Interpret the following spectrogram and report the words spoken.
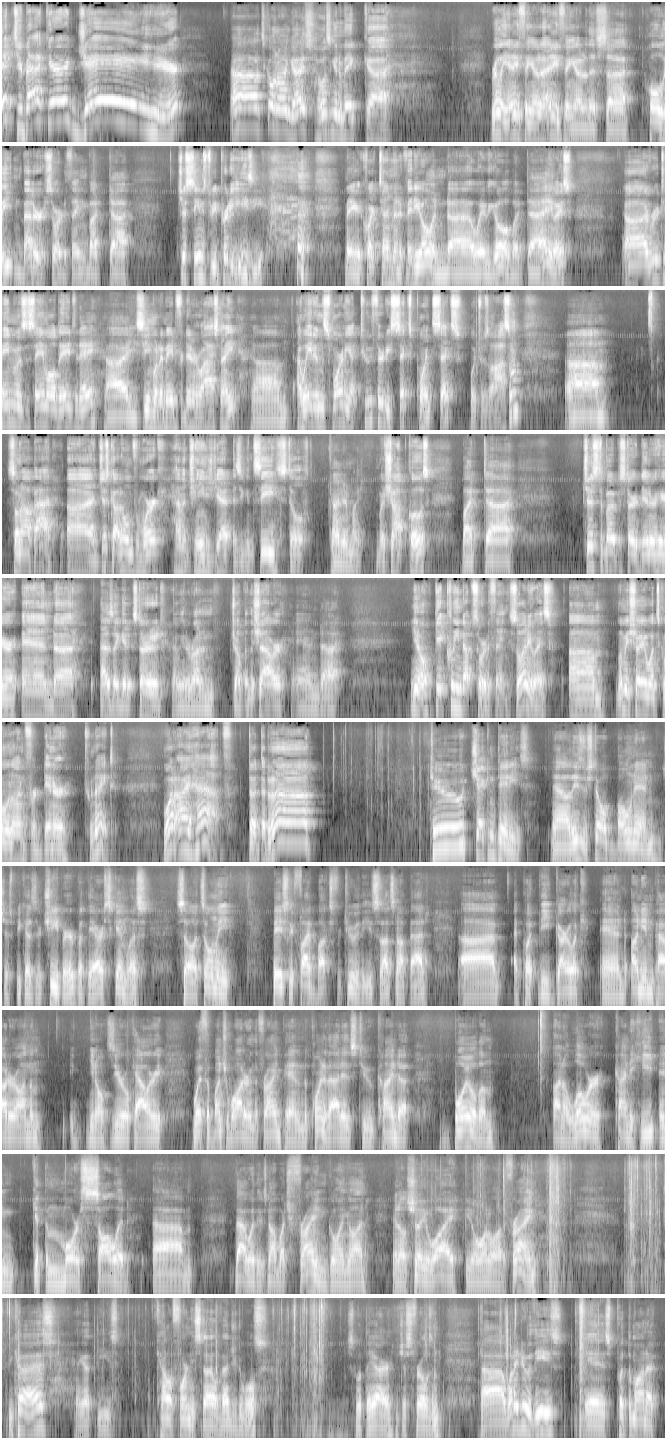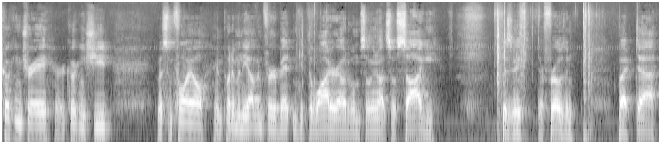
It's your backyard Jay here. Uh, what's going on, guys? I wasn't gonna make uh, really anything out of anything out of this uh, whole eating better sort of thing, but uh, just seems to be pretty easy. make a quick 10 minute video and uh, away we go. But uh, anyways, uh, routine was the same all day today. You seen what I made for dinner last night. Um, I weighed in this morning at 236.6, which was awesome. Um, so not bad. Uh, just got home from work. Haven't changed yet, as you can see. Still kind of in my, my shop clothes. But uh, just about to start dinner here. And uh, as I get it started, I'm going to run and jump in the shower and, uh, you know, get cleaned up sort of thing. So anyways, um, let me show you what's going on for dinner tonight. What I have. Da da da! Two chicken titties. Now these are still bone in just because they're cheaper, but they are skinless. So it's only basically five bucks for two of these, so that's not bad. Uh, I put the garlic and onion powder on them, you know, zero calorie, with a bunch of water in the frying pan. And the point of that is to kind of boil them on a lower kind of heat and get them more solid. Um, that way there's not much frying going on. And I'll show you why you don't want a lot of frying because I got these California style vegetables. This is what they are, just frozen. Uh, what I do with these is put them on a cooking tray or a cooking sheet with some foil and put them in the oven for a bit and get the water out of them so they're not so soggy because they, they're frozen. But uh,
